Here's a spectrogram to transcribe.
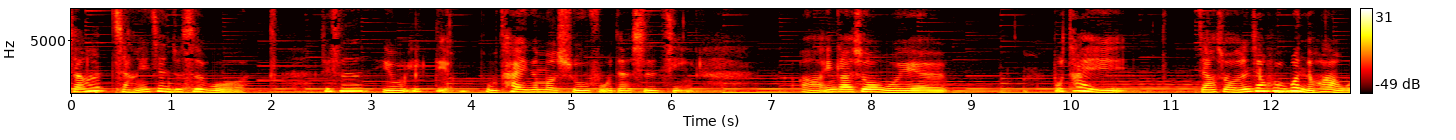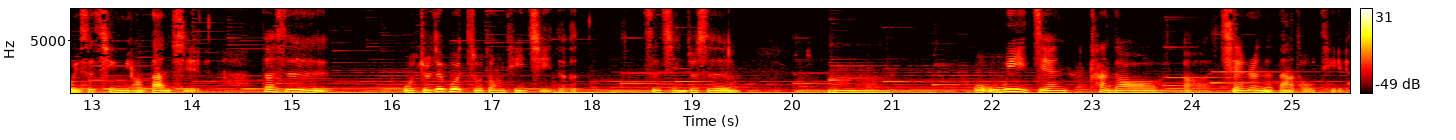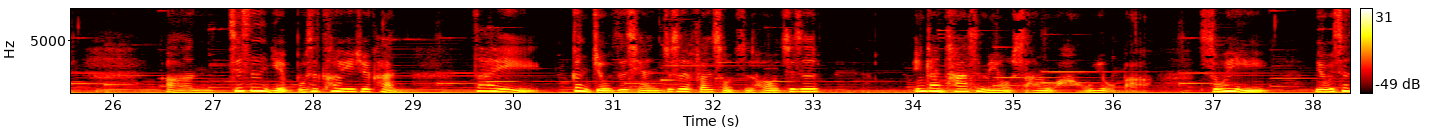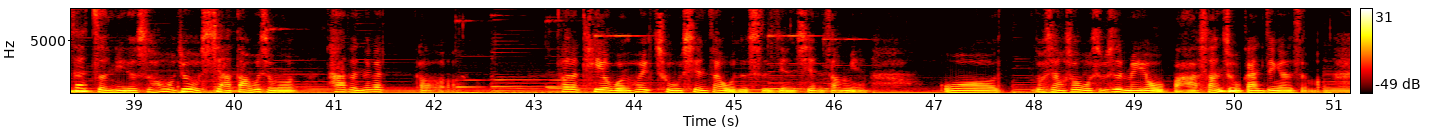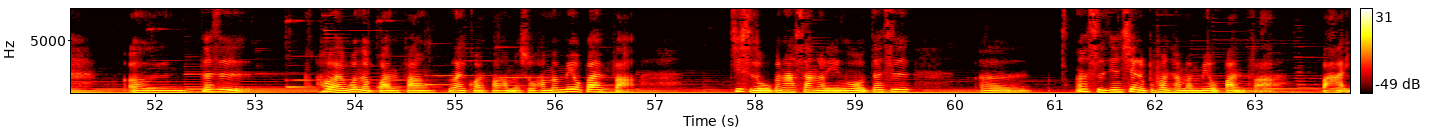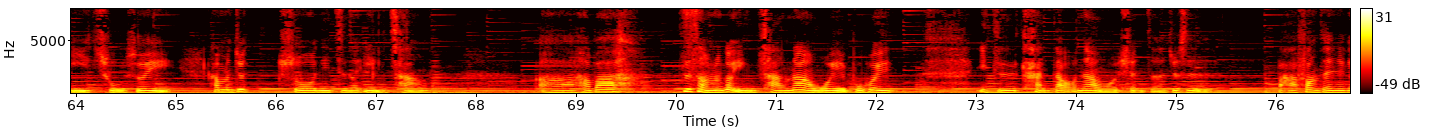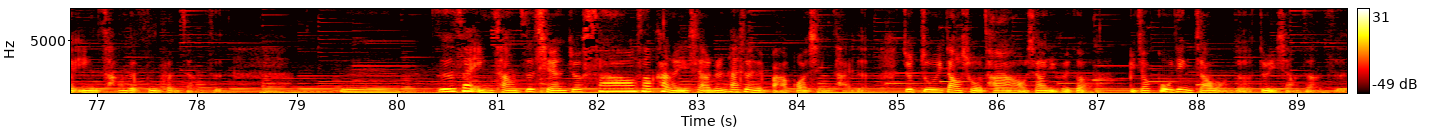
想要讲一件，就是我其实有一点不太那么舒服的事情。啊，应该说我也不太这样说。人家会问的话，我也是轻描淡写，但是我绝对不会主动提起的事情，就是嗯，我无意间看到呃前任的大头贴。嗯，其实也不是刻意去看，在更久之前，就是分手之后，其实应该他是没有删我好友吧。所以有一次在整理的时候，我就吓到，为什么他的那个呃，他的贴文会出现在我的时间线上面？我我想说，我是不是没有把它删除干净啊？什么？嗯，但是。后来问了官方赖官方，他们说他们没有办法，即使我跟他删了联络，但是，呃，那时间线的部分他们没有办法把它移除，所以他们就说你只能隐藏。啊，好吧，至少能够隐藏，那我也不会一直看到。那我选择就是把它放在那个隐藏的部分，这样子，嗯。只是在隐藏之前就稍稍看了一下，人还是有点八卦心态的，就注意到说他好像有一个比较固定交往的对象这样子。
